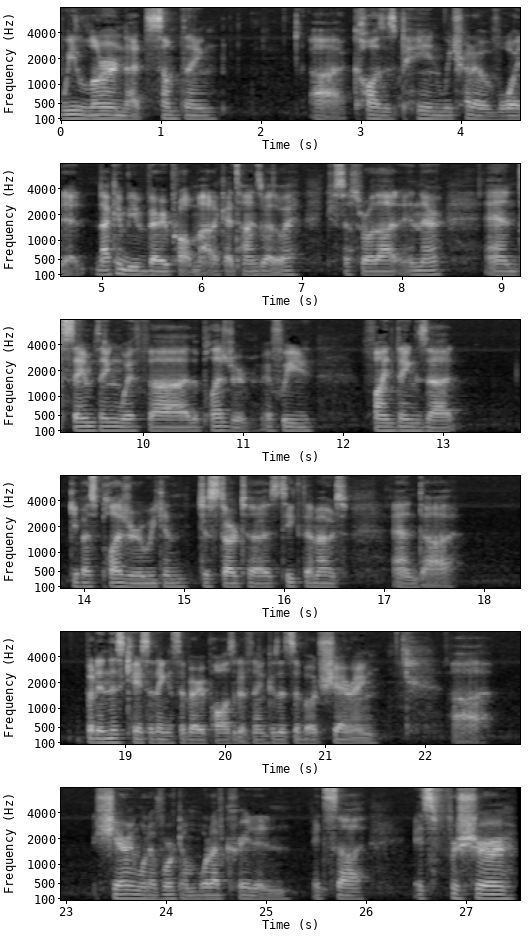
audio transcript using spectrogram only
we learn that something uh, causes pain, we try to avoid it. That can be very problematic at times, by the way, just to throw that in there. And same thing with uh, the pleasure. If we find things that give us pleasure, we can just start to seek them out. And, uh, but in this case, I think it's a very positive thing because it's about sharing, uh, sharing what I've worked on, what I've created. And it's, uh, it's for sure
